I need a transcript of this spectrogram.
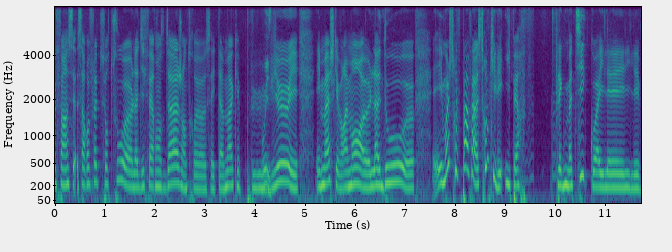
enfin, ça reflète surtout euh, la différence d'âge entre euh, Saitama qui est plus Oui. vieux et, et Mash qui est vraiment euh, l'ado. euh. et moi je trouve pas, enfin, je trouve qu'il est hyper flegmatique, quoi. Il est, il est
